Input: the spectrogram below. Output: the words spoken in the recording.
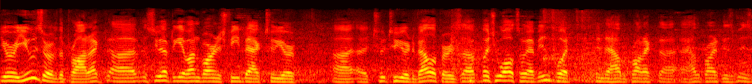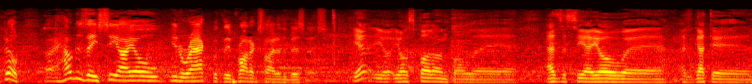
you're a user of the product, uh, so you have to give unvarnished feedback to your uh, uh to, to your developers, uh, but you also have input into how the product uh, how the product is, is built. Uh, how does a CIO interact with the product side of the business? Yeah, you're, you're spot on, Paul. as a CIO, I've got a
